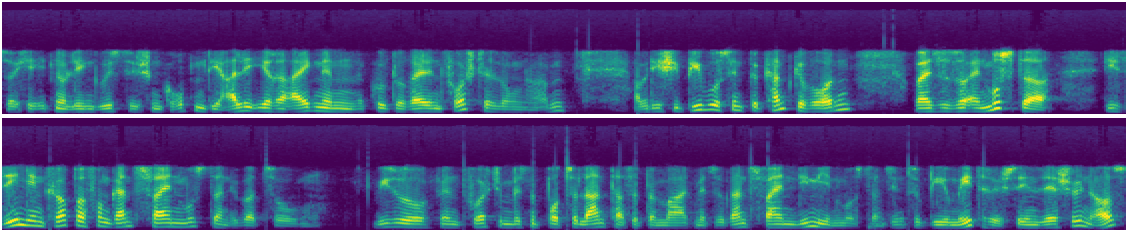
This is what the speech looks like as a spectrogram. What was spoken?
solche ethnolinguistischen Gruppen, die alle ihre eigenen kulturellen Vorstellungen haben. Aber die Shipibus sind bekannt geworden, weil sie so ein Muster, die sehen den Körper von ganz feinen Mustern überzogen wie so, wenn du vorstellen, ein bisschen Porzellantasse bemalt mit so ganz feinen Linienmustern, sind so geometrisch, sehen sehr schön aus.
